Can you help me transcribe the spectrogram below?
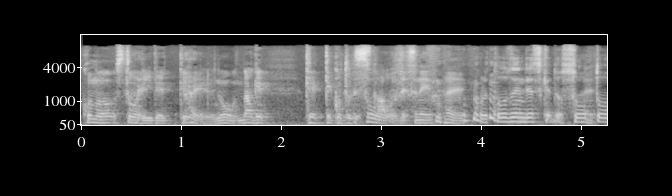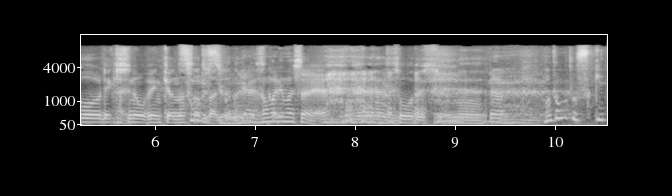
このストーリーでっていうのを投げてってことですか、そうですね。はい。これ当然ですけど相当歴史のお勉強なさったんじゃないですか、頑張りましたね。ねそうですよね。もともと好き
